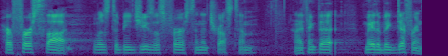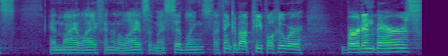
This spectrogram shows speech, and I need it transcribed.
her first thought was to be Jesus first and to trust Him. And I think that made a big difference in my life and in the lives of my siblings. I think about people who were burden bearers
